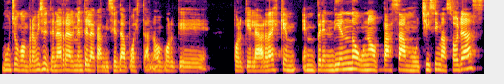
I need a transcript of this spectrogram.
mucho compromiso y tener realmente la camiseta puesta, ¿no? Porque, porque la verdad es que emprendiendo uno pasa muchísimas horas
